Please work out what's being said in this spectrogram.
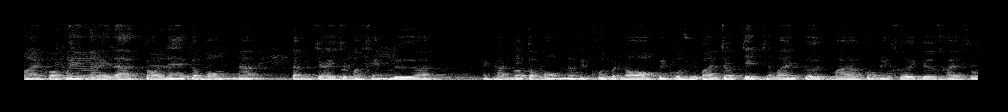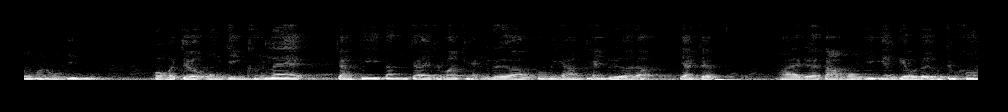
หมายความว่ายังไงล่ะ ตอนแรกกระหม่อมน่ะ ตั้งใจจะมาแข่งเรือนะครับว่ากระหม่อมน่ะเป็นคนบ้านนอก เป็นคนที่บ้านเจ้าเจ็ดใช่ไหมเกิดมาก็ไม่เคยเจอใครสวยเหมือนองค์หญิง พอมาเจอองค์หญิงครั้งแรก จากที่ตั้งใจจะมาแข่งเรือก็ไม่อยากแข่งเรือแล้ว อยากจะพายเรือตามองค์หญิงอย่างเดียวเลยพระเจ้าค่ะ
